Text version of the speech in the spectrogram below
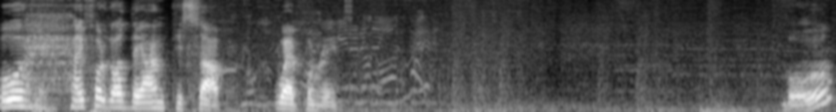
Oh, I forgot the anti-sap weaponry. Boo?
